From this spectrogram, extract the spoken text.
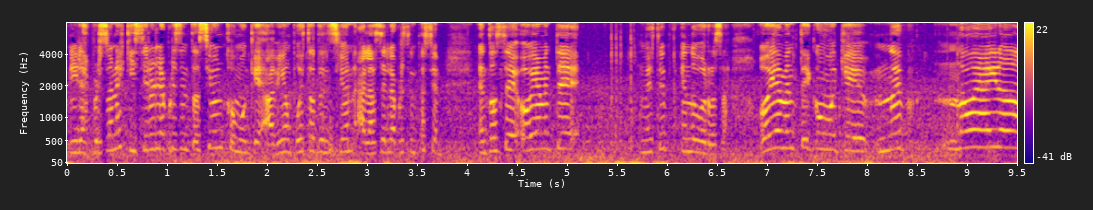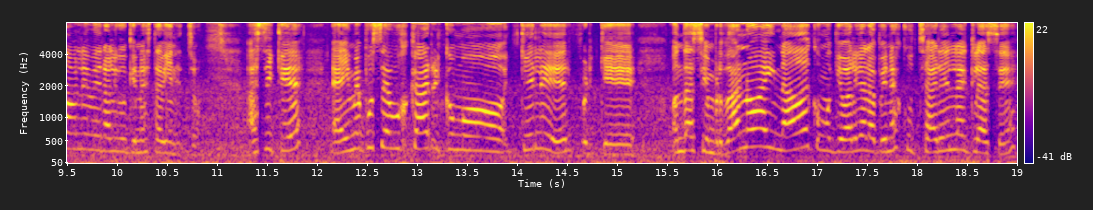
ni las personas que hicieron la presentación como que habían puesto atención al hacer la presentación. Entonces, obviamente, me estoy poniendo borrosa. Obviamente, como que no es, no es agradable ver algo que no está bien hecho. Así que ahí me puse a buscar como qué leer, porque, onda, si en verdad no hay nada como que valga la pena escuchar en la clase,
